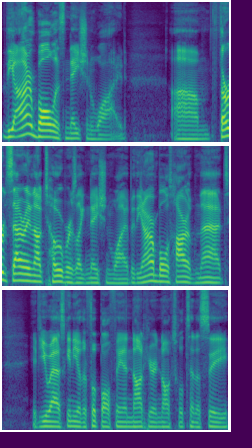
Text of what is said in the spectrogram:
the Iron Bowl is nationwide. Um, third Saturday in October is like nationwide, but the Iron Bowl is higher than that. If you ask any other football fan not here in Knoxville, Tennessee,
